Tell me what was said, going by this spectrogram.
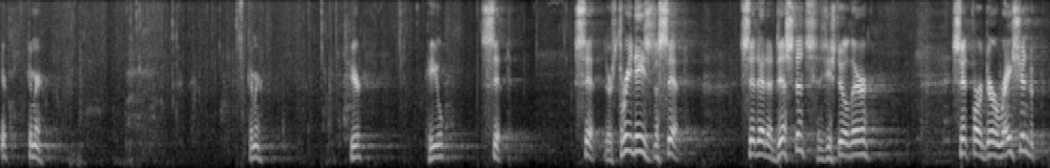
Here, come here. Come here. Here. Heel. Sit. Sit. There's three D's to sit. Sit at a distance. Is he still there? Sit for a duration,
